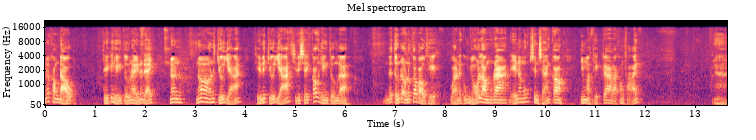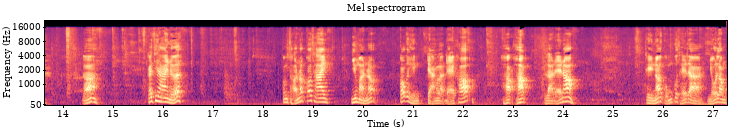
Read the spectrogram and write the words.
nó không đậu, thì cái hiện tượng này nó để, nó nó nó chữa giả. Thì nó chữa giả thì nó sẽ có cái hiện tượng là nó tưởng đâu nó có bầu thiệt và nó cũng nhổ lông ra để nó muốn sinh sản con. Nhưng mà thiệt ra là không phải. À, đó. Cái thứ hai nữa. Con thỏ nó có thai, nhưng mà nó có cái hiện trạng là đẻ khó, hoặc hoặc là đẻ non thì nó cũng có thể là nhổ lông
